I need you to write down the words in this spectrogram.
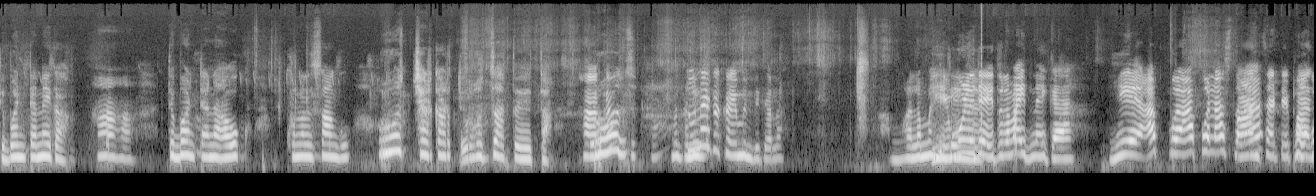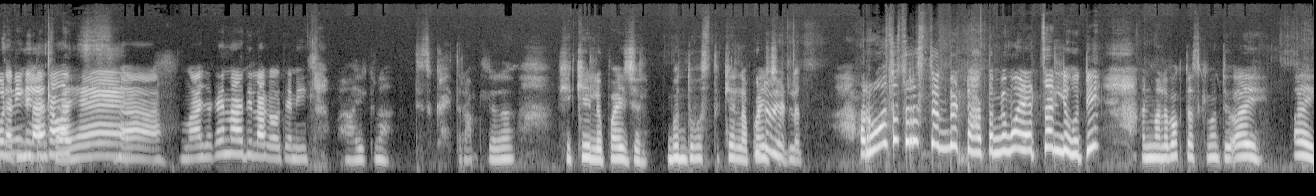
ते बंट्या नाही का? हा हा. ते बंट्या ना अहो कुणाला सांगू? रोज छेड काढतो रोज जात येता हा का? रोज. मग तू नाही का काय म्हणली त्याला? मला हे माहिती मुळे आहे ना. तुला माहीत नाही का? हे आप आपण असतो पानसाठी पानसाठी निघला. हे. हा, माझ्या काय नादी लागाव त्यांनी? ऐक ना. तिचं काहीतरी आपल्याला हे केलं पाहिजे. बंदोबस्त केला कुठे पाहिजे. रोजच रस्त्यात भेटतो आता मी मळ्यात चालली होती. आणि मला बघताच की म्हणते अय अय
